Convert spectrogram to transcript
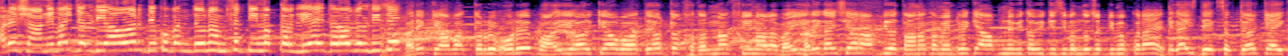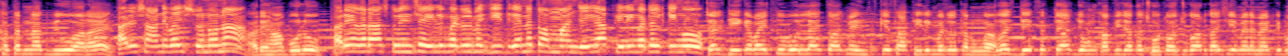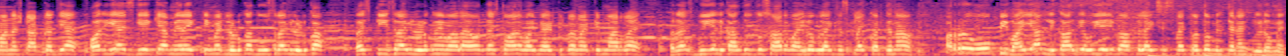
अरे शाने भाई जल्दी आओ और देखो बंदे ने हमसे टीम अप कर लिया इधर आओ जल्दी से। अरे क्या बात कर रहे हो? अरे भाई यार क्या बात है यार क्या खतरनाक सीन आ रहा है भाई। अरे गाइस यार आप भी बताना कमेंट में क्या आपने भी कभी किसी बंदों से टीम अप करा है? गाइस देख सकते हो यार क्या ही खतरनाक व्यू आ रहा है। अरे शाने भाई सुनो ना। अरे हाँ बोलो। अरे अगर आज तुम इनसे हीलिंग मेडल में जीत गए ना तो हम मान जाएँगे आप हीलिंग मेडल किंग हो। चल ठीक है भाई तू बोल रहा है तो आज मैं इनके साथ हीलिंग मेटल करूँगा। तो गाइस देख सकते हो यार जोन काफ़ी ज़्यादा छोटा हो चुका है और गाइस ये मैंने मैट किट मारना स्टार्ट कर दिया है। और ये ये क्या मेरा एक टीममेट लुड़का दूसरा भी लुड़का। बस तीसरा भी लुड़कने वाला है। और गैस तुम्हारा भाई मैट किट पे मैट किट मार रहा है। और गैस भैया निकाल दो तो सारे भाई लोग लाइक सब्सक्राइब कर देना। और ओपी भाई यार, निकाल दिया भैया ये बात पे लाइक सब्सक्राइब कर दो। मिलते हैं नेक्स्ट वीडियो में।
